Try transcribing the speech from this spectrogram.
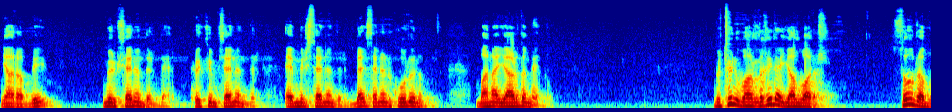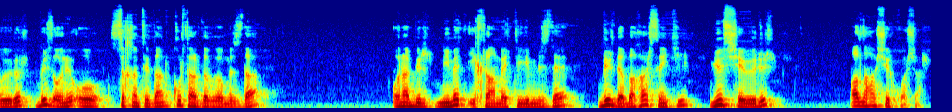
Ya Rabbi, mülk senindir der, hüküm senindir, emir senindir, ben senin kulunum, bana yardım et. Bütün varlığıyla yalvarır. Sonra buyurur, biz onu o sıkıntıdan kurtardığımızda, ona bir nimet ikram ettiğimizde, bir de bakarsın ki yüz çevirir, Allah'a şirk koşar.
